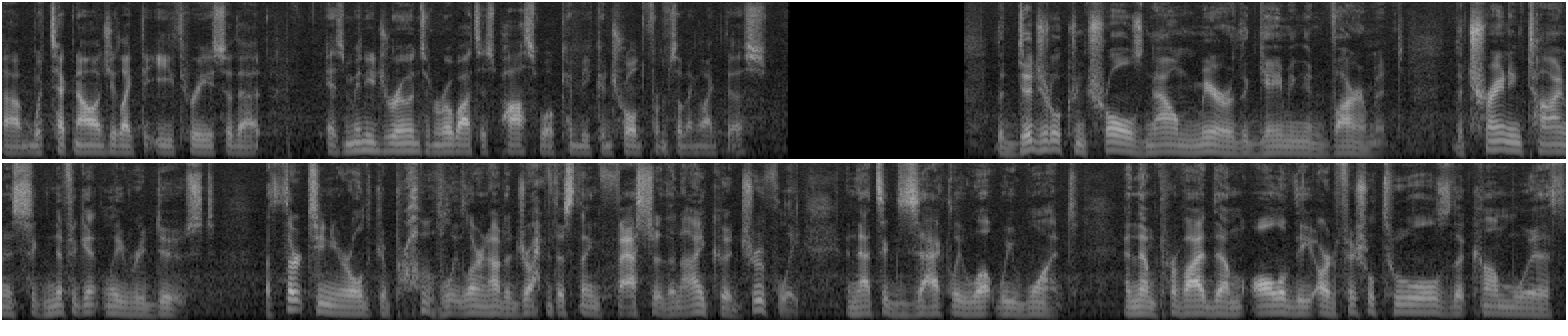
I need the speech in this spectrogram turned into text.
um, with technology like the E3 so that as many drones and robots as possible can be controlled from something like this. The digital controls now mirror the gaming environment. The training time is significantly reduced. A 13 year old could probably learn how to drive this thing faster than I could, truthfully. And that's exactly what we want. And then provide them all of the artificial tools that come with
